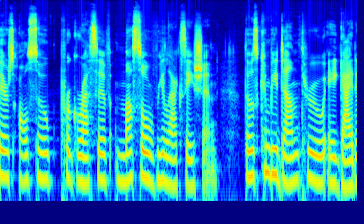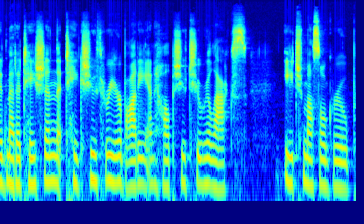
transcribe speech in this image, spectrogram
There's also progressive muscle relaxation. Those can be done through a guided meditation that takes you through your body and helps you to relax each muscle group,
